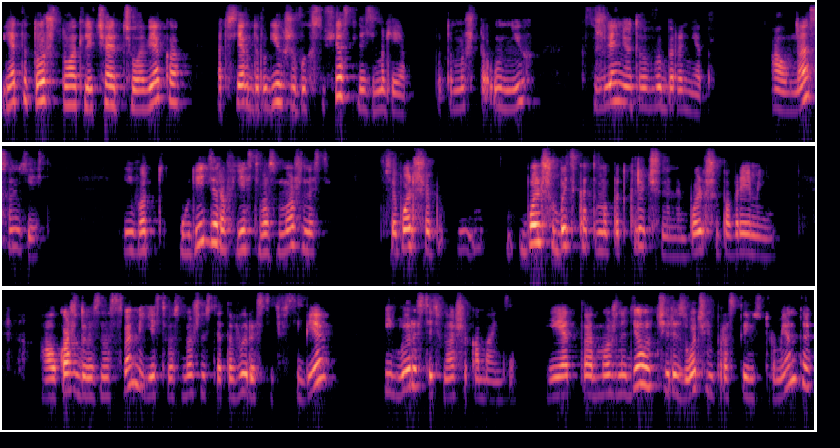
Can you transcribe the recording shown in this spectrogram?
И это то, что отличает человека от всех других живых существ на Земле, потому что у них, к сожалению, этого выбора нет а у нас он есть. И вот у лидеров есть возможность все больше, больше быть к этому подключенными, больше по времени. А у каждого из нас с вами есть возможность это вырастить в себе и вырастить в нашей команде. И это можно делать через очень простые инструменты.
